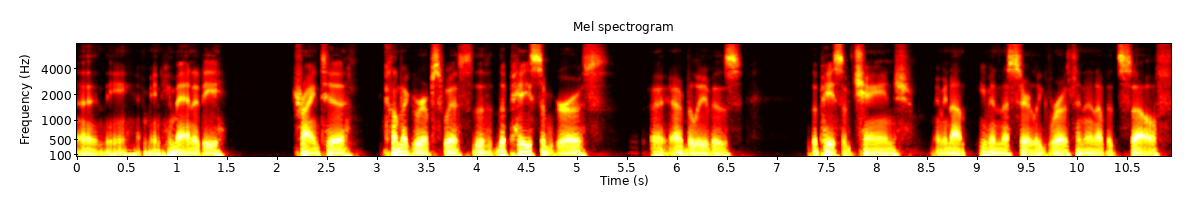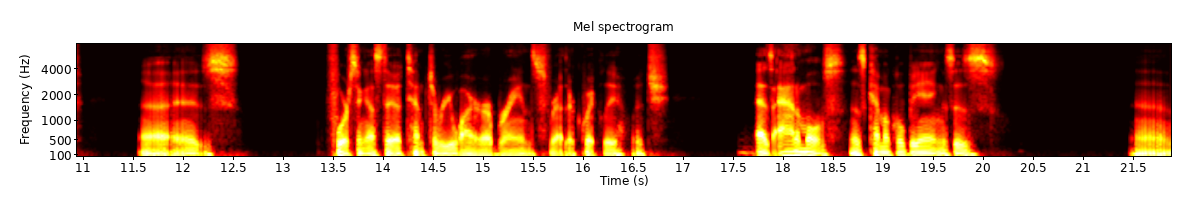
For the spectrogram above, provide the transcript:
and the, I mean, humanity trying to come to grips with the the pace of growth, I, I believe is the pace of change, maybe not even necessarily growth in and of itself, uh, is forcing us to attempt to rewire our brains rather quickly, which, as animals, as chemical beings, as uh,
